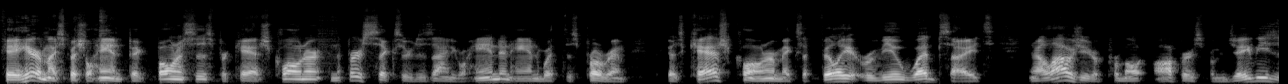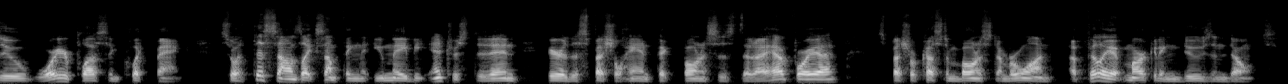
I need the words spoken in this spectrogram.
Okay, here are my special hand-picked bonuses for Cash Cloner, and the first six are designed to go hand in hand with this program because Cash Cloner makes affiliate review websites and allows you to promote offers from JVZoo, Warrior Plus, and ClickBank. So if this sounds like something that you may be interested in, here are the special hand-picked bonuses that I have for you. Special custom bonus number one, affiliate marketing do's and don'ts.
